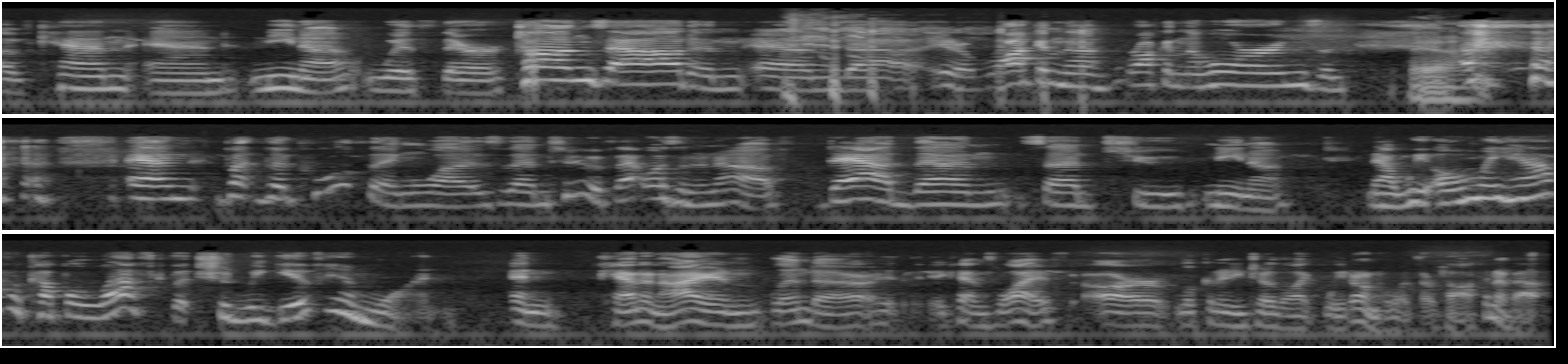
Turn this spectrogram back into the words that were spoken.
of Ken and Nina with their tongues out and and uh, you know rocking the rocking the horns and Yeah. and but the cool thing was then too, if that wasn't enough, Dad then said to Nina, "Now we only have a couple left, but should we give him one?" And Ken and I and Linda, Ken's wife, are looking at each other like we don't know what they're talking about.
